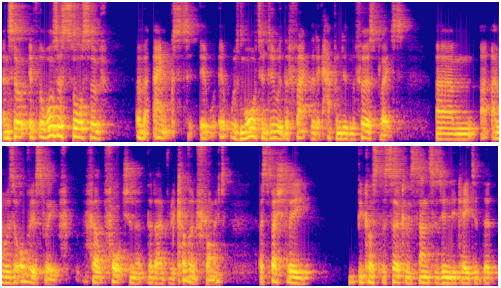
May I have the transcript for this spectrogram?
And so if there was a source of, of angst, it, it was more to do with the fact that it happened in the first place. Um, I, I was obviously felt fortunate that I'd recovered from it, especially because the circumstances indicated that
